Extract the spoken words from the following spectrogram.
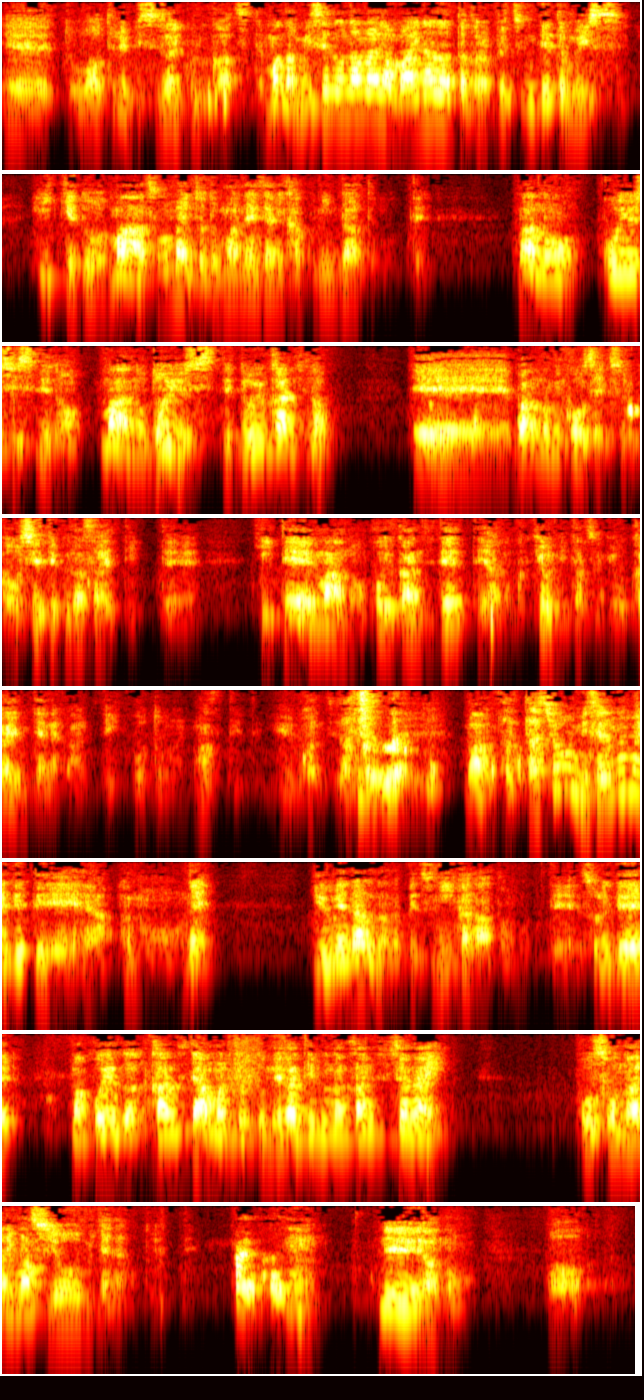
えっ、と、あ、テレビ取材来るか、つって。まだ店の名前がマイナーだったから別に出てもいいっす、いいけど、まあ、その前にちょっとマネージャーに確認だと思って。まあ、あの、こういう趣旨での、まあ、あの、どういう趣旨でどういう感じの、えー、番組構成にするか教えてくださいって言って、聞いて、まあ、あの、こういう感じでって、あの、苦境に立つ業界みたいな感じで行こうと思いますっていう感じだった。まあ、た多少店の名前出て、ああのね、有名になるなら別にいいかなと思って、それで、まあこういう感じであんまりちょっとネガティブな感じじゃない放送になりますよ、みたいなことはいはい。言って。うん。で、あの、あ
